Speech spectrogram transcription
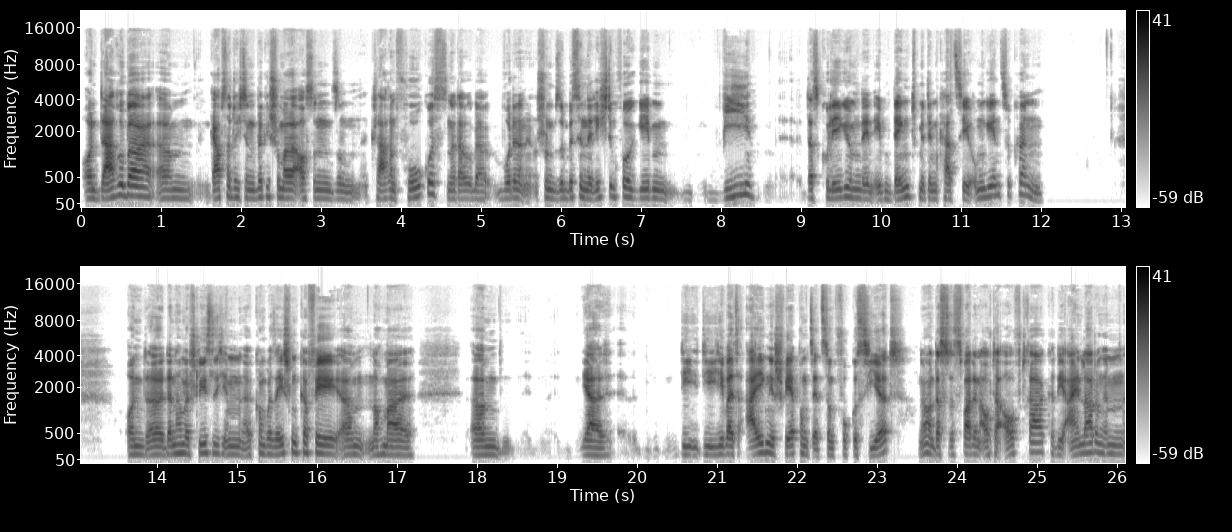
und darüber ähm, gab es natürlich dann wirklich schon mal auch so einen, so einen klaren Fokus. Ne? Darüber wurde dann schon so ein bisschen eine Richtung vorgegeben, wie das Kollegium denn eben denkt, mit dem KC umgehen zu können. Und äh, dann haben wir schließlich im äh, Conversation Café ähm, nochmal ähm, ja, die, die jeweils eigene Schwerpunktsetzung fokussiert. Ne? Und das, das war dann auch der Auftrag, die Einladung im,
